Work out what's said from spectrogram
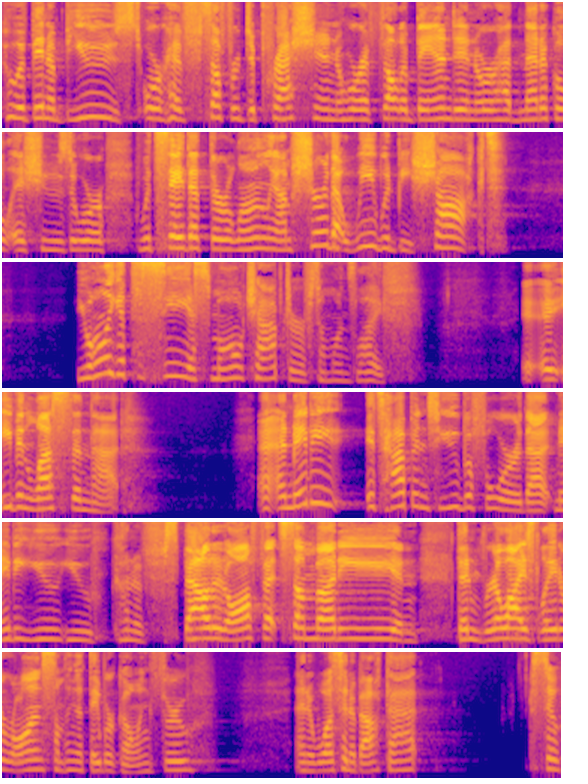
who have been abused or have suffered depression or have felt abandoned or have medical issues or would say that they're lonely, I'm sure that we would be shocked. You only get to see a small chapter of someone's life, even less than that. And maybe it's happened to you before that maybe you you kind of spouted off at somebody and then realized later on something that they were going through and it wasn't about that? So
